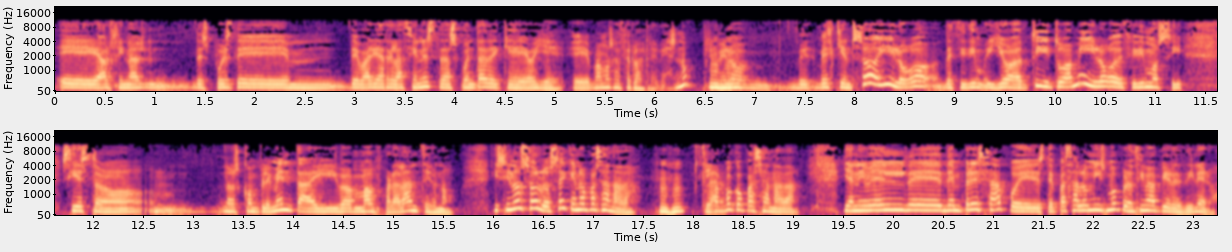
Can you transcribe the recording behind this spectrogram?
Eh, al final, después de, de varias relaciones te das cuenta de que, oye, eh, vamos a hacerlo al revés, ¿no? Primero ve- ves quién soy y luego decidimos, y yo a ti y tú a mí, y luego decidimos si, si esto mm, nos complementa y va- vamos para adelante o no. Y si no solo, sé que no pasa nada. Claro. Tampoco pasa nada. Y a nivel de, de empresa, pues te pasa lo mismo, pero encima pierdes dinero.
